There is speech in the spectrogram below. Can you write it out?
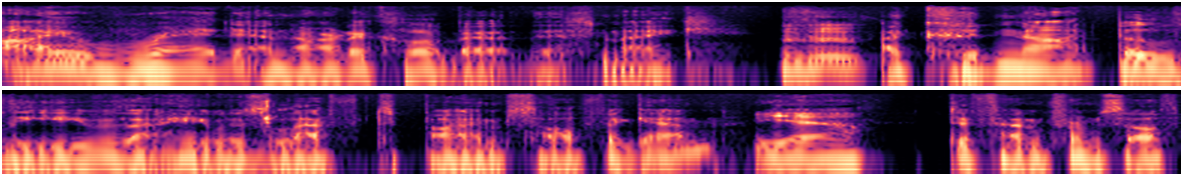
I read an article about this, Mike. Mm-hmm. I could not believe that he was left by himself again Yeah. to fend for himself.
